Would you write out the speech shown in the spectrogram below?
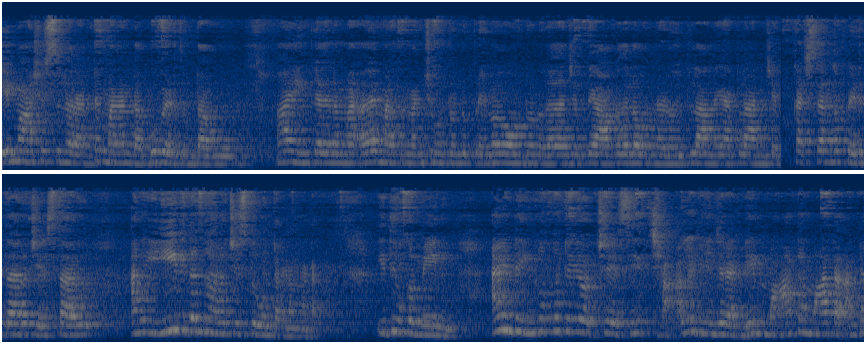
ఏం ఆశిస్తున్నారు అంటే మనం డబ్బు పెడుతుంటాము. ఇంకా ఇంకేదైనా మనకు మంచిగా ఉంటుండు ప్రేమగా ఉంటుండు కదా అని చెప్పి ఆపదలో ఉన్నాడు ఇట్లా అని అట్లా అని చెప్పి ఖచ్చితంగా పెడతారు చేస్తారు అని ఈ విధంగా ఆలోచిస్తూ ఉంటారు అనమాట ఇది ఒక మెయిన్ అండ్ ఇంకొకటి వచ్చేసి చాలా డేంజర్ అండి. మాట మాట అంటే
